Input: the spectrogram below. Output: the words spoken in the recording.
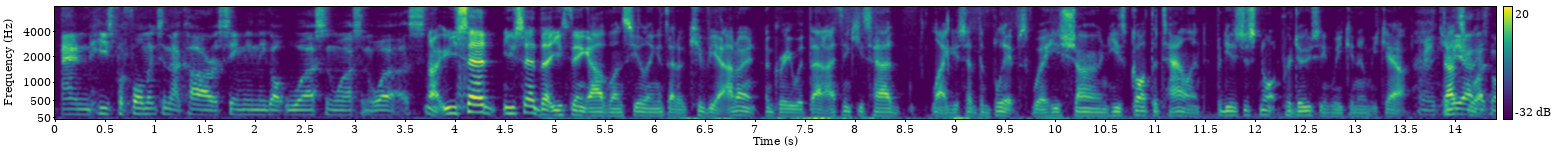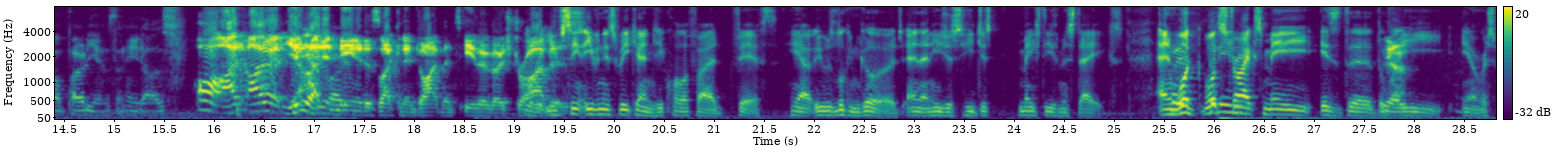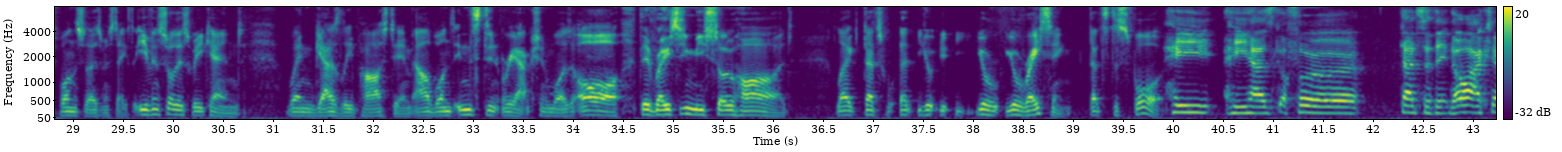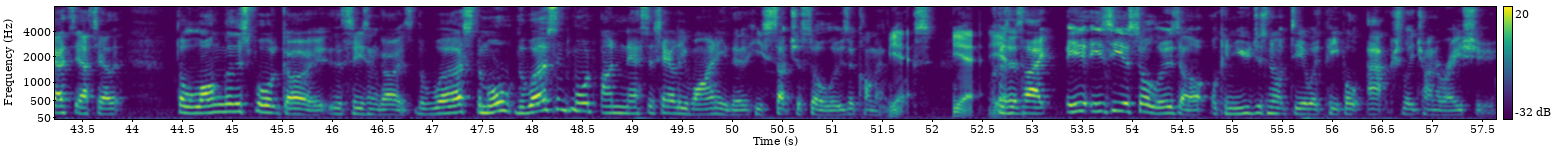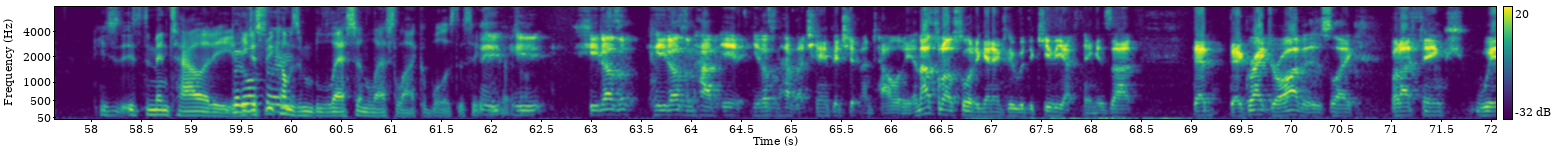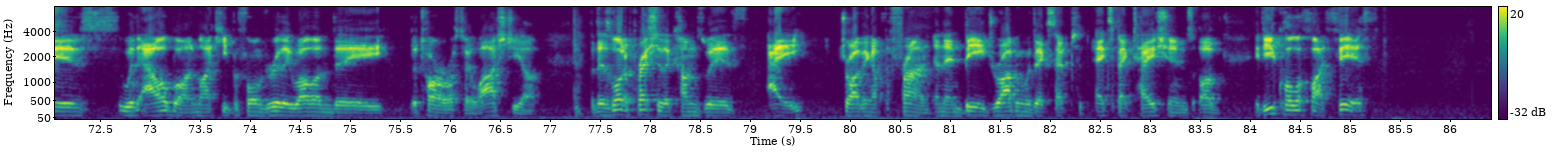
and his performance in that car has seemingly got worse and worse and worse. No, you said you said that you think Albon's ceiling is that of Kvyat. I don't agree with that. I think he's had, like you said, the blips where he's shown he's got the talent, but he's just not producing week in and week out. I mean, That's Kvyat what- has more podiums than he does. Oh, I, I don't. Yeah, Yeah, I didn't like- mean it as like an indictment to either of those Yeah, drivers. you've seen even this weekend he qualified fifth. Yeah, he was looking good, and then he just he just makes these mistakes. And But- what what but in- strikes me is the the Yeah. way he you know responds to those mistakes. Even saw this weekend when Gasly passed him, Albon's instant reaction was, "Oh, they're racing me so hard." Like that's that you're you're you're racing. That's the sport. He he has got for that's the thing. Oh, actually, that's that's the other. The longer the sport go, the season goes, the worse, the more, the worse and more unnecessarily whiny that he's such a sore loser comment Yeah. looks. Yeah, Because yeah. it's like, is he a sore loser, or can you just not deal with people actually trying to race you? It's, it's the mentality. But he just becomes less and less likable as the season he, goes on. he he doesn't he doesn't have it. He doesn't have that championship mentality, and that's what I was sort of getting to with the Kvyat thing. Is that they're they're great drivers, like, but I think with with Albon, like he performed really well on the the Toro Rosso last year, but there's a lot of pressure that comes with a driving up the front, and then b driving with accept, expectations of if you qualify fifth.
